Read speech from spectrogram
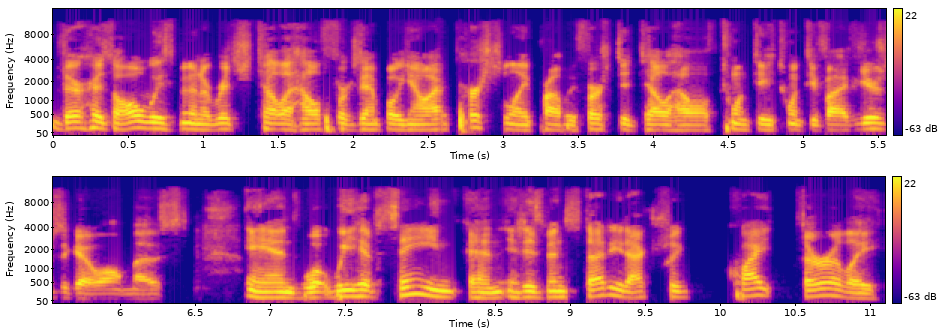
there has always been a rich telehealth. For example, you know, I personally probably first did telehealth 20, 25 years ago almost. And what we have seen, and it has been studied actually quite thoroughly,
